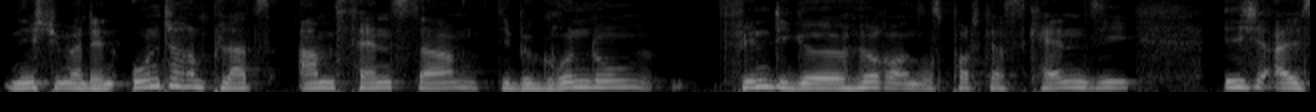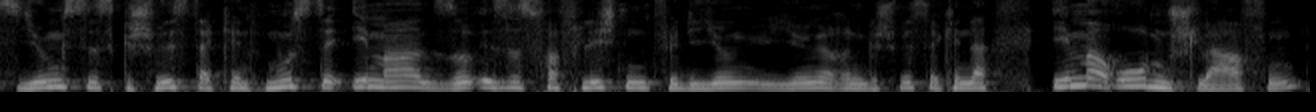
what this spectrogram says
nehme ich immer den unteren Platz am Fenster. Die Begründung, findige Hörer unseres Podcasts kennen sie. Ich als jüngstes Geschwisterkind musste immer, so ist es verpflichtend für die jüngeren Geschwisterkinder, immer oben schlafen,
